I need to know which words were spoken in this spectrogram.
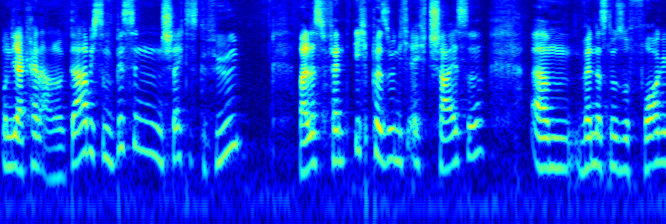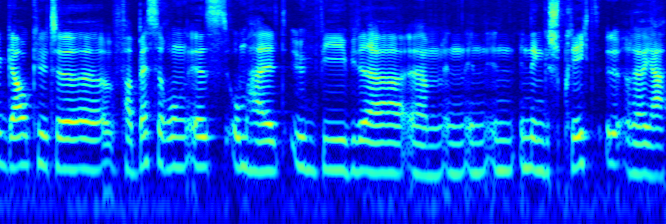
Und ja, keine Ahnung. Da habe ich so ein bisschen ein schlechtes Gefühl. Weil das fände ich persönlich echt scheiße, ähm, wenn das nur so vorgegaukelte Verbesserung ist, um halt irgendwie wieder ähm, in, in, in, in den Gespräch äh, oder ja,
